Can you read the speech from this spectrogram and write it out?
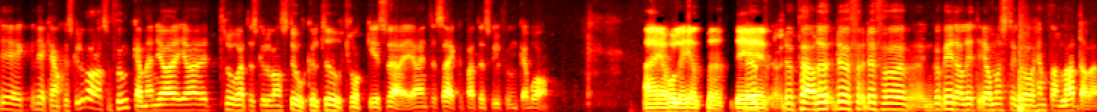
det, det kanske skulle vara något som funkar, men jag, jag tror att det skulle vara en stor kulturkrock i Sverige. Jag är inte säker på att det skulle funka bra. Nej, jag håller helt med. Det är... du, du, Per, du, du, får, du får gå vidare lite. Jag måste gå och hämta en laddare.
